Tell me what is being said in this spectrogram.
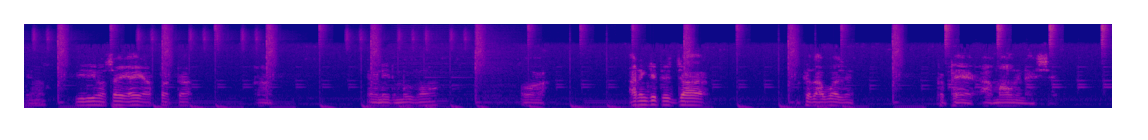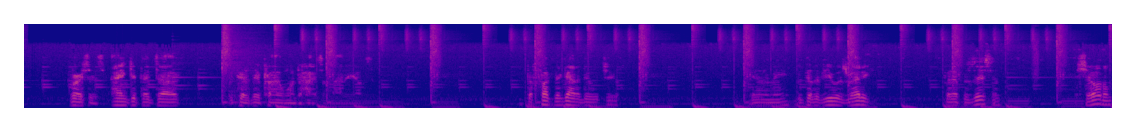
You know, You, you don't say, hey, I fucked up. Um, and I need to move on. Or I didn't get this job because I wasn't prepared. I'm owning that shit. Versus I didn't get that job because they probably wanted to hire somebody else. What the fuck they gotta do with you? You know what I mean? Because if you was ready for that position, show them,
